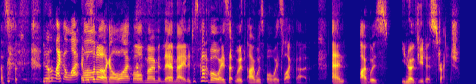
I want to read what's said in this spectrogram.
It wasn't like a light bulb. It wasn't like a light bulb moment there, mate. It just kind of always, it was, I was always like that. And I was, you know, viewed as strange.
